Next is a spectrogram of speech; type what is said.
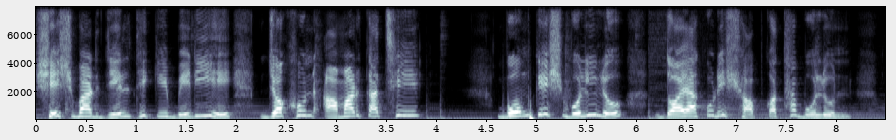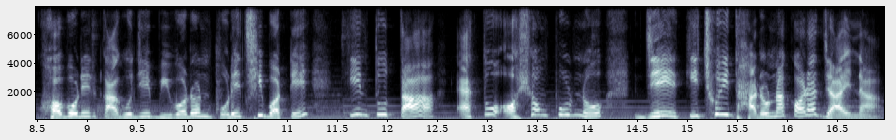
শেষবার জেল থেকে বেরিয়ে যখন আমার কাছে বোমকেশ বলিল, দয়া করে সব কথা বলুন। খবরের কাগজে বিবরণ পড়েছি বটে, কিন্তু তা এত অসম্পূর্ণ যে কিছুই ধারণা করা যায় না।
